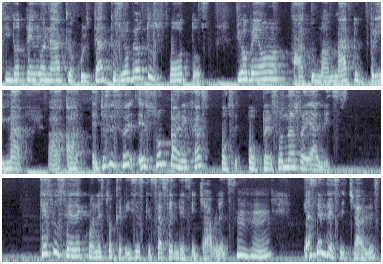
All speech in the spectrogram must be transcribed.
si no tengo nada que ocultar, pues yo veo tus fotos, yo veo a tu mamá, tu prima, entonces son parejas o, personas reales. ¿Qué sucede con esto que dices que se hacen desechables? Hacen desechables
